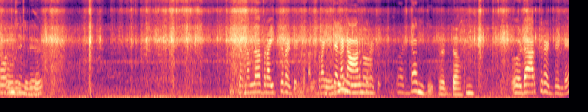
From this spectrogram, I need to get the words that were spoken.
ഓറഞ്ച്. ഉണ്ട്. നല്ല ബ്രൈറ്റ് റെഡ് ഉണ്ട്. നല്ല ബ്രൈറ്റ് അല്ല ഡാർക്ക് റെഡ്. റെഡാണിത് റെഡാ. ഡാർക്ക് റെഡ് ഉണ്ട്.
